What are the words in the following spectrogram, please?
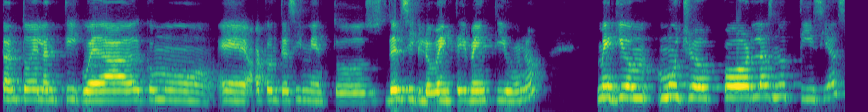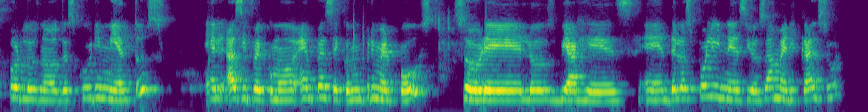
tanto de la antigüedad como eh, acontecimientos del siglo XX y XXI. Me guió mucho por las noticias, por los nuevos descubrimientos. así fue como empecé con mi primer post sobre los viajes eh, de los polinesios a América del Sur,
